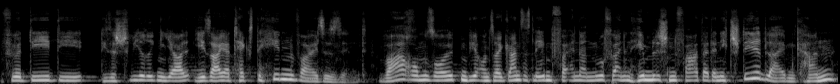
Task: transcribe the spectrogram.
für die, die diese schwierigen Jesaja-Texte Hinweise sind. Warum sollten wir unser ganzes Leben verändern nur für einen himmlischen Vater, der nicht still bleiben kann?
